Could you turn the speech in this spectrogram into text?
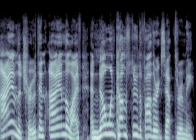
I am the truth, and I am the life, and no one comes through the Father except through me.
